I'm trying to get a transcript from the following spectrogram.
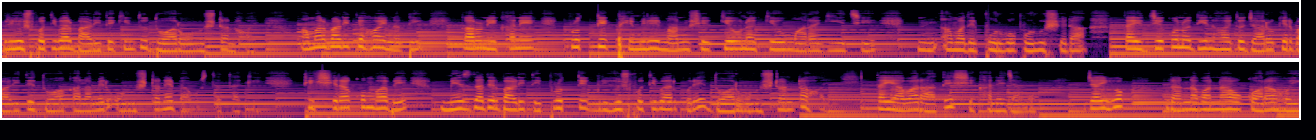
বৃহস্পতিবার বাড়িতে কিন্তু দোয়ার অনুষ্ঠান হয়। আমার বাড়িতে হয় না ঠিক কারণ এখানে প্রত্যেক ফ্যামিলির মানুষের কেউ না কেউ মারা গিয়েছে আমাদের পূর্বপুরুষেরা। তাই যে কোনো দিন হয়তো জারকের বাড়িতে দোয়া কালামের অনুষ্ঠানের ব্যবস্থা থাকে। ঠিক সেরকমভাবে মেজদাদের বাড়িতে প্রত্যেক বৃহস্পতিবার করে দোয়ার অনুষ্ঠানটা হয়। তাই আবার রাতে সেখানে যাব। যাই হোক, রান্নাবান্নাও করা হয়ে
